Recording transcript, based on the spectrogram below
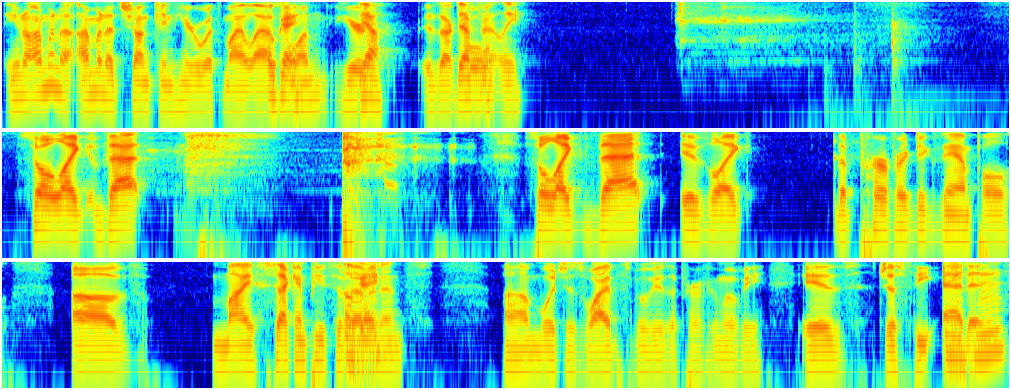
you know i'm gonna i'm gonna chunk in here with my last Okay. one here Yeah, is that cool? definitely. so like that so like that is like the perfect example of my second piece of Okay. evidence um, which is why this movie is a perfect movie is just the edit Mhm.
